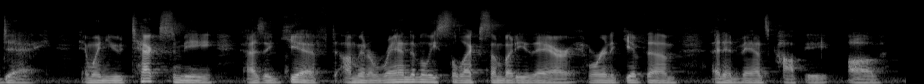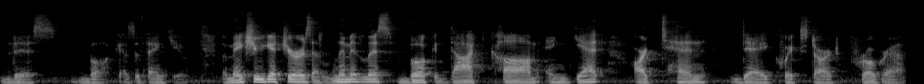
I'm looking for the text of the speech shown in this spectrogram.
day. And when you text me as a gift, I'm going to randomly select somebody there and we're going to give them an advanced copy of this book as a thank you. But make sure you get yours at limitlessbook.com and get our 10 day quick start program.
